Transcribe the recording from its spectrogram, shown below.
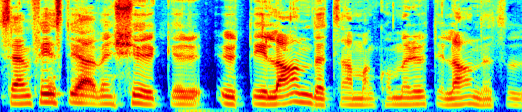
sen finns det ju även kyrkor ute i landet, så man kommer ut i landet så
